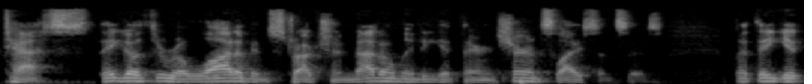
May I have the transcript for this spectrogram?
tests. They go through a lot of instruction, not only to get their insurance licenses, but they get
